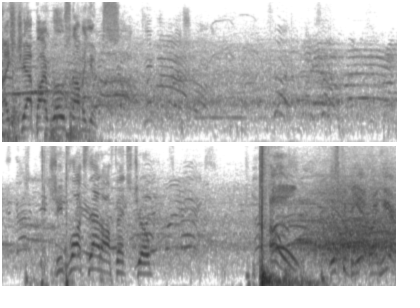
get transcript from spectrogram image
Nice jab by Rose Namajunas. She blocks that offense, Joe. Oh! This could be it right here.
